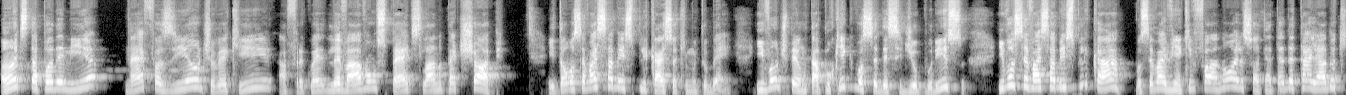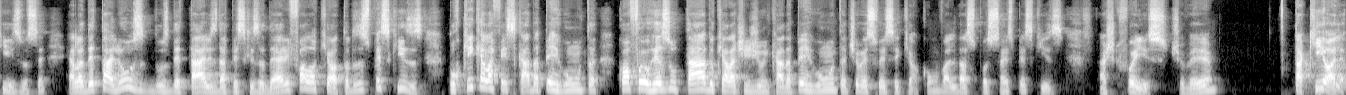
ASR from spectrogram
antes da pandemia, né, faziam, deixa eu ver aqui, a frequência, levavam os pets lá no pet shop. Então você vai saber explicar isso aqui muito bem. E vão te perguntar por que, que você decidiu por isso, e você vai saber explicar. Você vai vir aqui e falar: não, olha só, tem até detalhado aqui. Você, ela detalhou os, os detalhes da pesquisa dela e falou aqui, ó, todas as pesquisas. Por que, que ela fez cada pergunta, qual foi o resultado que ela atingiu em cada pergunta. Deixa eu ver se foi esse aqui, ó. Como validar suposições e pesquisas. Acho que foi isso. Deixa eu ver. Tá aqui, olha.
